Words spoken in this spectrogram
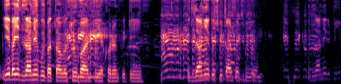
یہ بھائی انتظامیہ کوئی پتا ہوگا کیوں باہر کی ہے خرم کی ٹیم۔ انتظامیہ کچھ بھی کر سکتی ہے۔ انتظامیہ کی ٹیم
